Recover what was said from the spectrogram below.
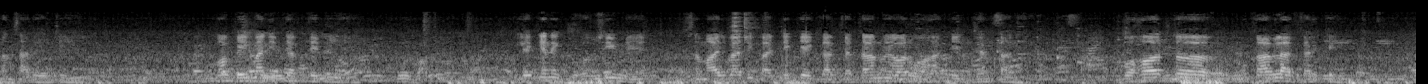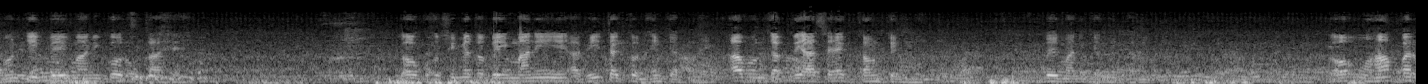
मंशा रहती है। और बेईमानी करते भी हैं। लेकिन एक घोषी में समाजवादी पार्टी के कार्यकर्ता में और वहाँ की जनता ने बहुत मुकाबला करके उनकी बेईमानी को रोका है। तो उसी में तो बेईमानी अभी तक तो नहीं कर पाए अब उनका प्रयास है काउंटिंग में, बेईमानी करने का। तो वहाँ पर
